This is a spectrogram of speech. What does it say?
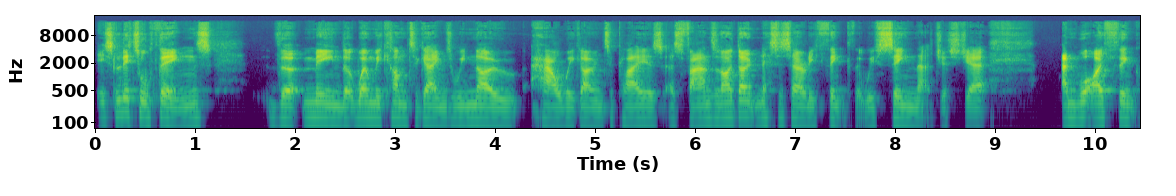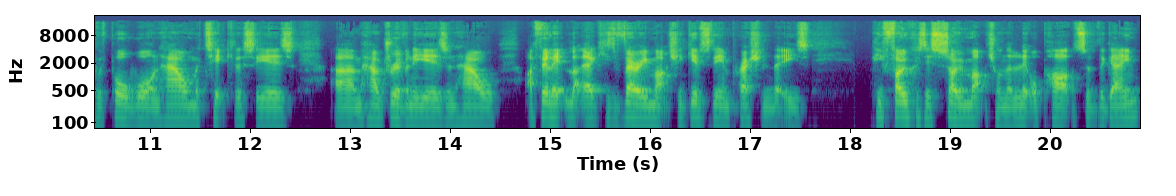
it's little things that mean that when we come to games, we know how we're going to play as, as fans. And I don't necessarily think that we've seen that just yet. And what I think with Paul Warne, how meticulous he is, um, how driven he is, and how I feel it like he's very much, he gives the impression that he's, he focuses so much on the little parts of the game.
